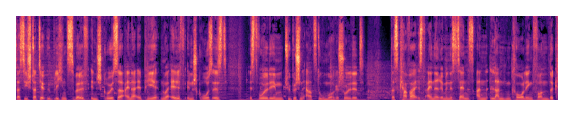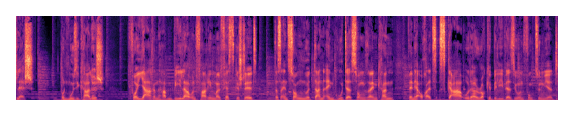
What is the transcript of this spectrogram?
Dass sie statt der üblichen 12-Inch-Größe einer LP nur 11-Inch groß ist, ist wohl dem typischen Ärztehumor geschuldet. Das Cover ist eine Reminiszenz an London Calling von The Clash. Und musikalisch? Vor Jahren haben Bela und Farin mal festgestellt, dass ein Song nur dann ein guter Song sein kann, wenn er auch als Ska- oder Rockabilly-Version funktioniert.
